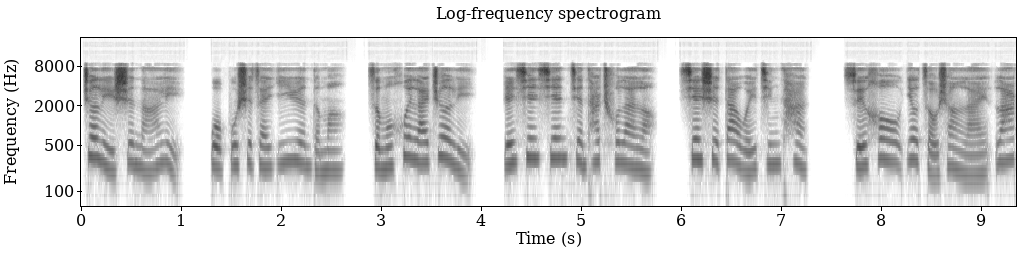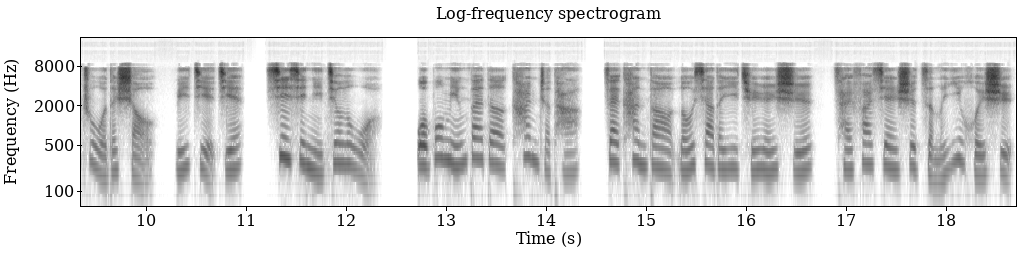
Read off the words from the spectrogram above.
这里是哪里？我不是在医院的吗？怎么会来这里？任仙仙见他出来了，先是大为惊叹，随后又走上来拉住我的手。李姐姐，谢谢你救了我。我不明白的看着他。在看到楼下的一群人时，才发现是怎么一回事。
